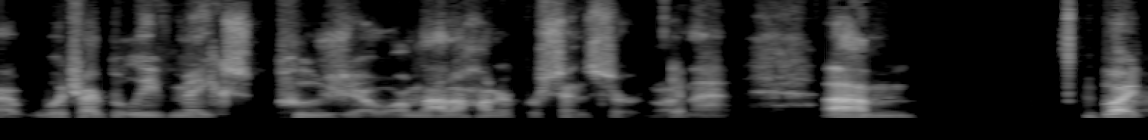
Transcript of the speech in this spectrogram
uh, which I believe makes Peugeot. I'm not hundred percent certain on that, um, but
